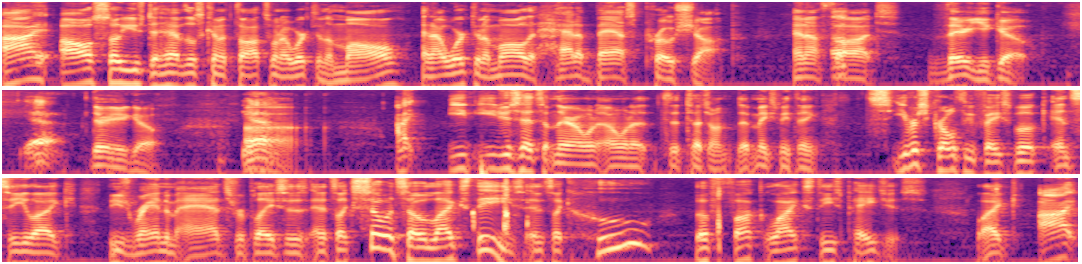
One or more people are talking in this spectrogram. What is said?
I also used to have those kind of thoughts when I worked in a mall, and I worked in a mall that had a Bass Pro Shop, and I thought, there you go, Yeah. there you go. Yeah. Uh, I you, you just said something there I want I want to touch on that makes me think. You ever scroll through Facebook and see like these random ads for places, and it's like so and so likes these, and it's like who the fuck likes these pages? Like I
